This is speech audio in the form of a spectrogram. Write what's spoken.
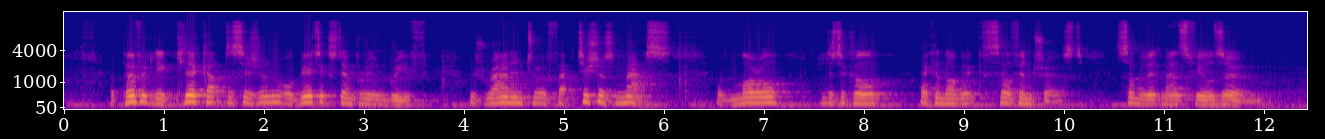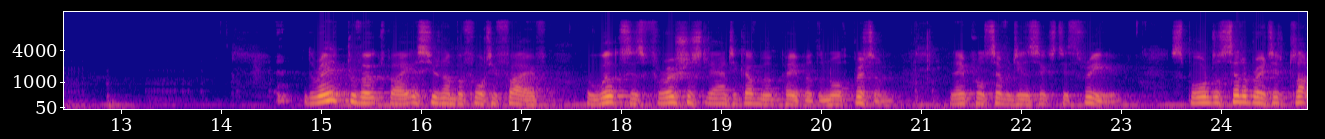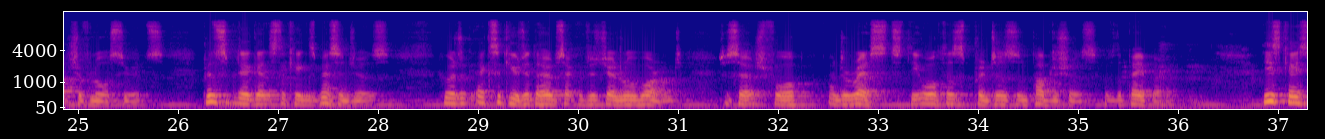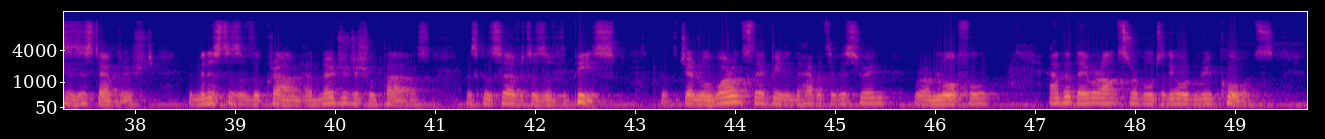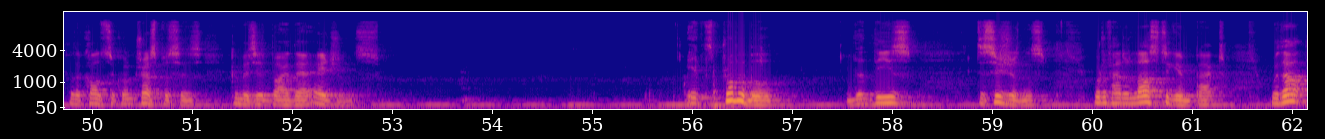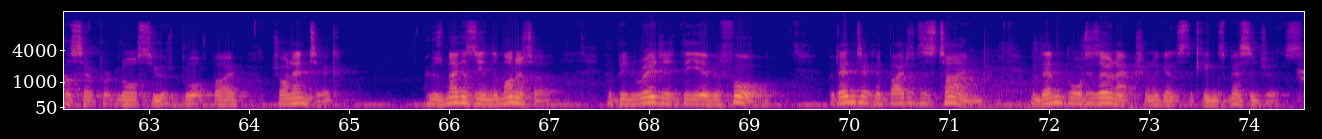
a perfectly clear cut decision, albeit extempore and brief, which ran into a factitious mass of moral, political, economic self interest, some of it Mansfield's own. The raid provoked by issue number 45 of Wilkes's ferociously anti government paper, The North Briton, in April 1763, spawned a celebrated clutch of lawsuits, principally against the King's messengers, who had executed the Home Secretary's general warrant to search for and arrest the authors, printers, and publishers of the paper. These cases established that ministers of the Crown had no judicial powers as conservators of the peace, that the general warrants they had been in the habit of issuing were unlawful, and that they were answerable to the ordinary courts for the consequent trespasses committed by their agents. It's probable that these decisions would have had a lasting impact without the separate lawsuit brought by John Entick, whose magazine, The Monitor, had been raided the year before, but Entick had bided his time and then brought his own action against the King's messengers.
